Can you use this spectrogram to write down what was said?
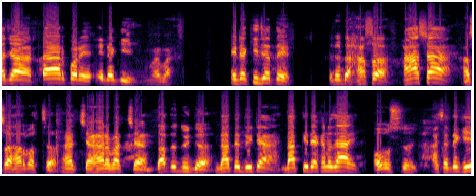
হাজার। তারপরে এটা কি বাবা? এটা কি জাতের? এটা হাসা। হাসা? হাসা হার বাচ্চা। আচ্ছা হার বাচ্চা। দাঁতে দুইটা। দাঁতে দুইটা? দাঁত কি দেখানো যায়? অবশ্যই। আচ্ছা দেখি।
